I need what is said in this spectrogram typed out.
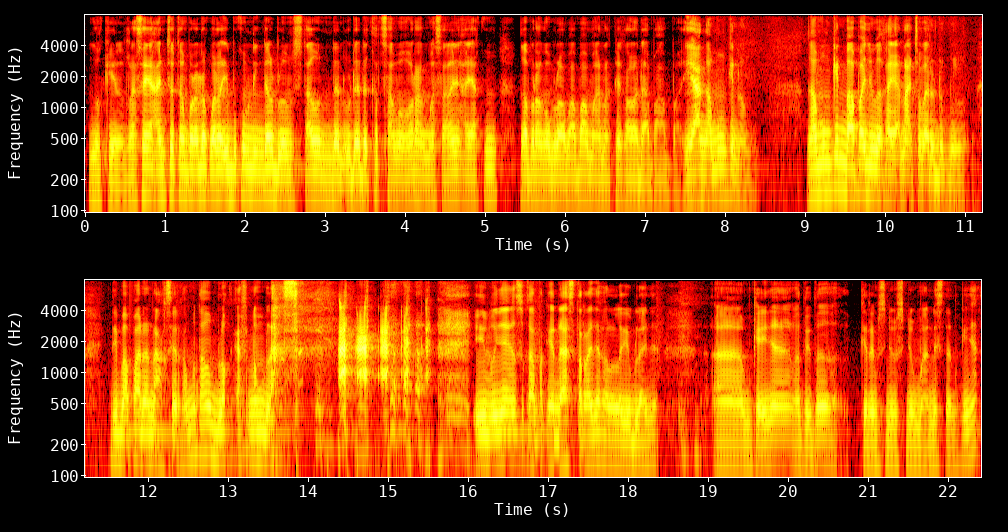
Gokil. Rasanya ancur campur aduk padahal ibuku meninggal belum setahun dan udah deket sama orang. Masalahnya ayahku nggak pernah ngobrol apa-apa sama anaknya kalau ada apa-apa. Ya nggak mungkin dong. Nggak mungkin bapak juga kayak nak coba duduk dulu. Di bapak ada naksir. Kamu tahu blok F16? Ibunya yang suka pakai daster aja kalau lagi belanja. Um, kayaknya waktu itu kirim senyum-senyum manis dan kayaknya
